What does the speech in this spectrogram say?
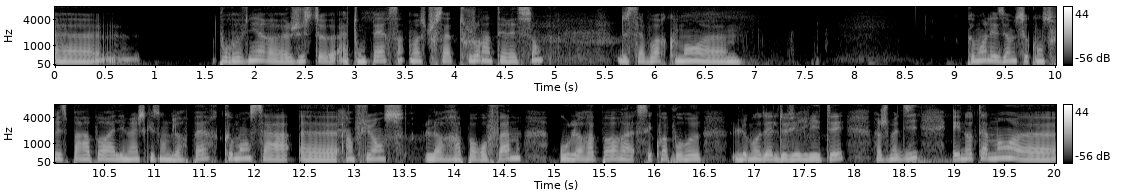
euh, pour revenir euh, juste à ton père, moi je trouve ça toujours intéressant de savoir comment euh, comment les hommes se construisent par rapport à l'image qu'ils ont de leur père, comment ça euh, influence leur rapport aux femmes ou leur rapport à c'est quoi pour eux le modèle de virilité. Enfin, je me dis, et notamment, euh,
